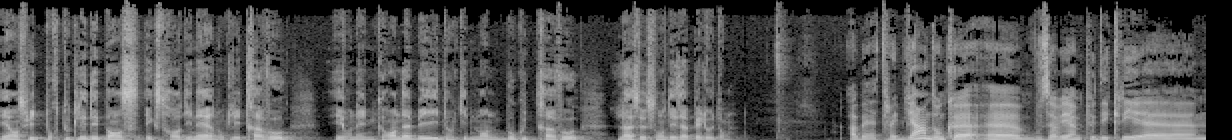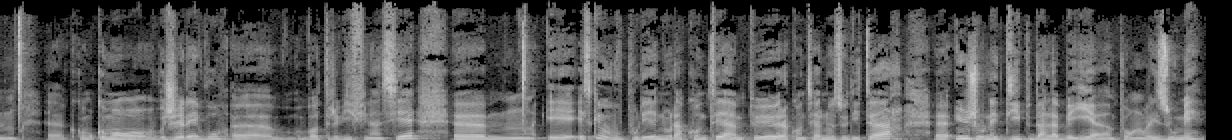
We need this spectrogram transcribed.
et ensuite pour toutes les dépenses extraordinaires, donc les travaux, et on a une grande abbaye donc qui demande beaucoup de travaux, là ce sont des appels aux dons. Ah ben, très bien. Donc, euh, euh, vous avez un peu décrit euh, comment, gérez-vous votre vie financière. Et est-ce que vous pourriez nous raconter un peu, raconter à nos auditeurs une journée type dans l'abbaye, un peu en résumé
